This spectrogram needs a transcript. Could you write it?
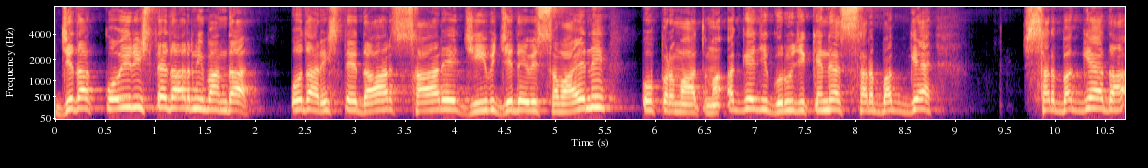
ਜਿਹਦਾ ਕੋਈ ਰਿਸ਼ਤੇਦਾਰ ਨਹੀਂ ਬਣਦਾ ਉਹਦਾ ਰਿਸ਼ਤੇਦਾਰ ਸਾਰੇ ਜੀਵ ਜਿਹਦੇ ਵਿੱਚ ਸਮਾਏ ਨੇ ਉਹ ਪ੍ਰਮਾਤਮਾ। ਅੱਗੇ ਜੀ ਗੁਰੂ ਜੀ ਕਹਿੰਦੇ ਆ, ਸਰਬੱਗਿਆ ਸਰਬੱਗਿਆ ਦਾ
